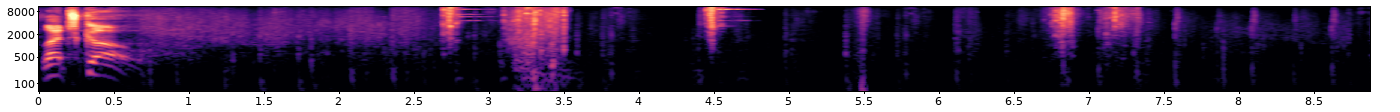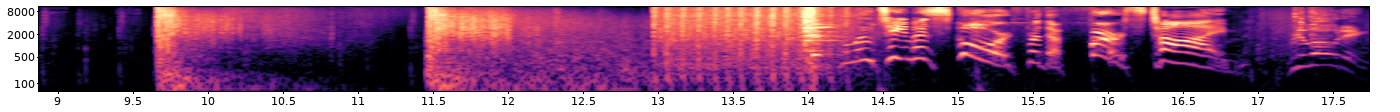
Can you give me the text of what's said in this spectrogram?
Let's go. The blue team has scored for the first time! Reloading.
